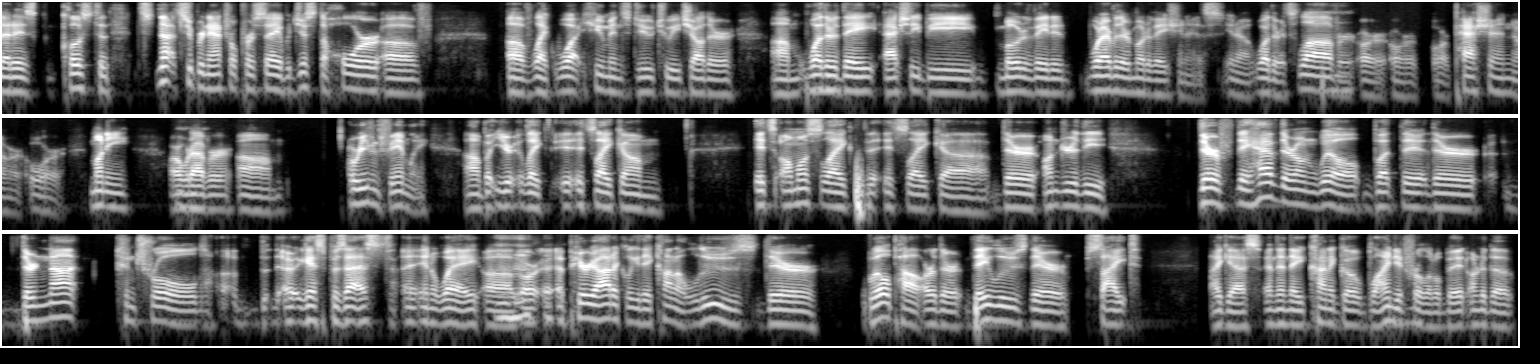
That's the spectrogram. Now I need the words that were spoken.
that is close to it's not supernatural per se but just the horror of of like what humans do to each other um, whether they actually be motivated whatever their motivation is you know whether it's love mm-hmm. or, or or or passion or or money or mm-hmm. whatever um, or even family. Uh, but you're like it's like um, it's almost like the, it's like uh, they're under the they're they have their own will, but they they're they're not controlled uh, i guess possessed uh, in a way uh, mm-hmm. or uh, periodically they kind of lose their willpower or their they lose their sight i guess and then they kind of go blinded for a little bit under the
